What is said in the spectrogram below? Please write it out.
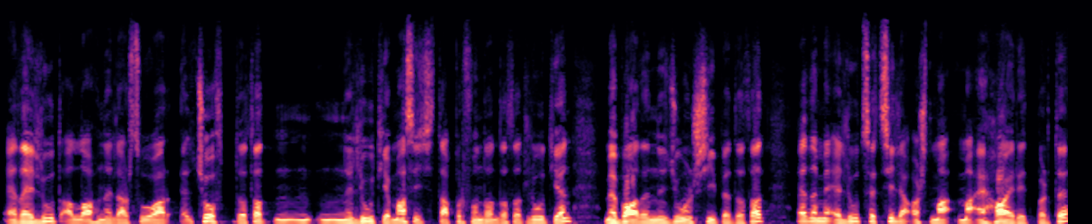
edhe e lut Allahun e lartësuar, qoftë do thotë në lutje, masi që ta përfundon do thotë lutjen, me bë edhe në gjuhën shqipe do thotë, edhe me e lut se cila është më më e hajrit për të,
